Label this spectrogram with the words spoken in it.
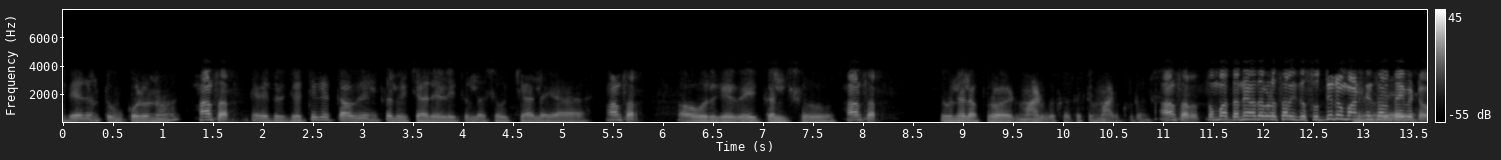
ಇದೆ ಅದನ್ನು ತುಂಬಿಕೊಳ್ಳೋಣ. ಹಾಂ ಸರ್ ಇದ್ರ ಜೊತೆಗೆ ತಾವೇನು ಕಲ್ ವಿಚಾರ ಹೇಳಿದ್ರಲ್ಲ ಶೌಚಾಲಯ ಹಾಂ ಸರ್ ಅವರಿಗೆ ವೆಹಿಕಲ್ಸು ಹಾಂ ಸರ್ ಇವನ್ನೆಲ್ಲ ಪ್ರೊವೈಡ್ ಮಾಡ್ಬೇಕಾಗತ್ತೆ ಮಾಡ್ಕೊಡೋಣ. ಹಾಂ ಸರ್ ತುಂಬಾ ಧನ್ಯವಾದಗಳು ಸರ್ ಇದು ಸುದ್ದಿನೂ ಮಾಡ್ತೀನಿ ಸರ್ ನಿಮಗೆ- ದಯವಿಟ್ಟು.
